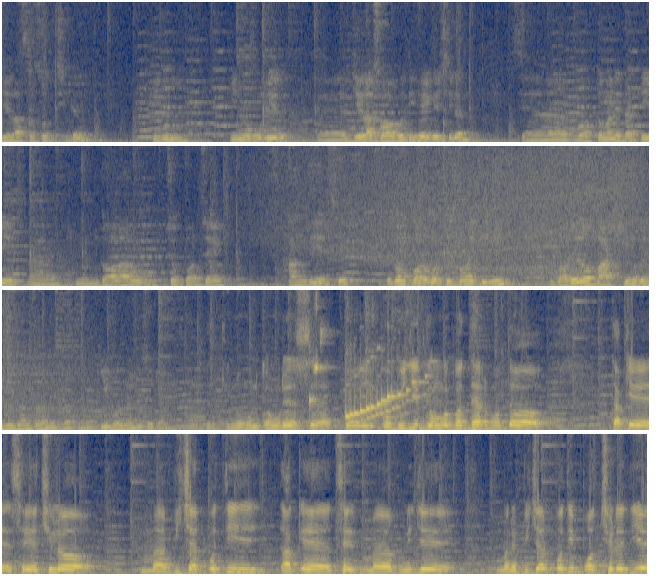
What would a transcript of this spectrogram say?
জেলা শাসক ছিলেন, তিনি তৃণমূলের জেলা সভাপতি হয়ে গেছিলেন। বর্তমানে তাকে দল আরও উচ্চ পর্যায়ে স্থান দিয়েছে এবং পরবর্তী সময় তিনি দলেরও প্রার্থী হবেন বিধানসভা নির্বাচনে। কী বলবেন বিষয়টা? তৃণমূল কংগ্রেস তো অভিজিৎ গঙ্গোপাধ্যায়ের মতো তাকে সে ছিল বিচারপতি, তাকে সে নিজে মানে বিচারপতি পদ ছেড়ে দিয়ে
